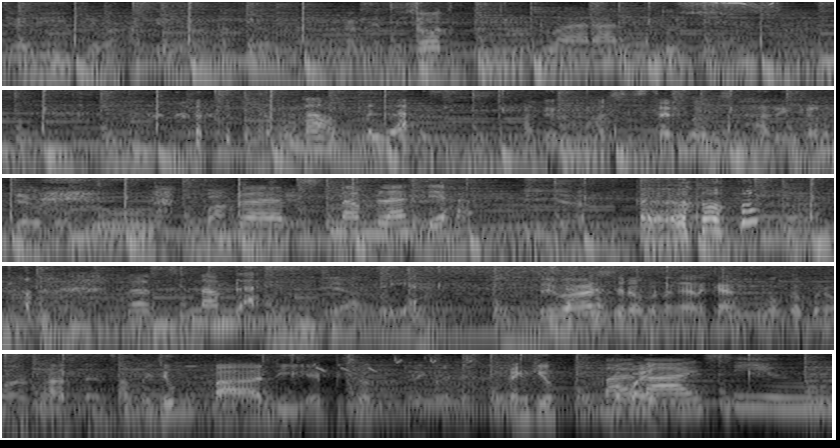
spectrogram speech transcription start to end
Jadi terima kasih teman-teman sudah mendengarkan episode. 216 Aduh, asisten baru sehari kerja udah lupa. 216 ya Iya. 216 Iya. Itu ya Terima kasih sudah mendengarkan. Semoga bermanfaat dan sampai jumpa di episode berikutnya. Thank you. bye Bye-bye. bye see you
